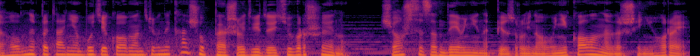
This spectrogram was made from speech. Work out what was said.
Та головне питання будь-якого мандрівника, що вперше відвідує цю вершину. Що ж це за дивні напівзруйновані кола на вершині гори?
